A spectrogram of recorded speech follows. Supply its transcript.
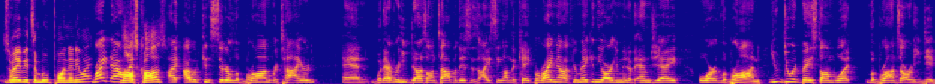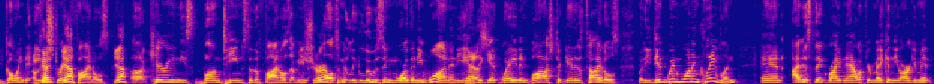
it's so maybe it's a moot point anyway. right now lost I, cause. I, I would consider LeBron retired, and whatever he does on top of this is icing on the cake. But right now, if you're making the argument of MJ or LeBron, you do it based on what LeBron's already did, going to Okay, eight straight yeah. finals, Yeah. uh, carrying these bum teams to the finals. I mean, Sure. ultimately losing more than he won, and he had Yes. to get Wade and Bosh to get his titles. But he did win one in Cleveland. And I just think right now, if you're making the argument,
